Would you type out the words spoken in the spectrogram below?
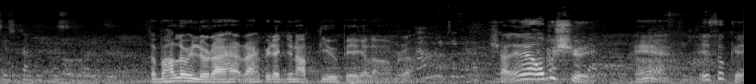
চেষ্টা করতেছিলেন তো ভালো হইল রাহাপির একজন আত্মীয় পেয়ে গেলাম আমরা। অবশ্যই। হ্যাঁ ইটস ওকে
